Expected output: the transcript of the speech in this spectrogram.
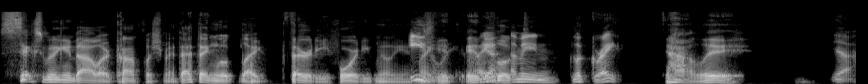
six million dollar accomplishment. That thing looked like 30, 40 million. Easily, Like it, it right? looked, I mean, look great. golly. Yeah.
